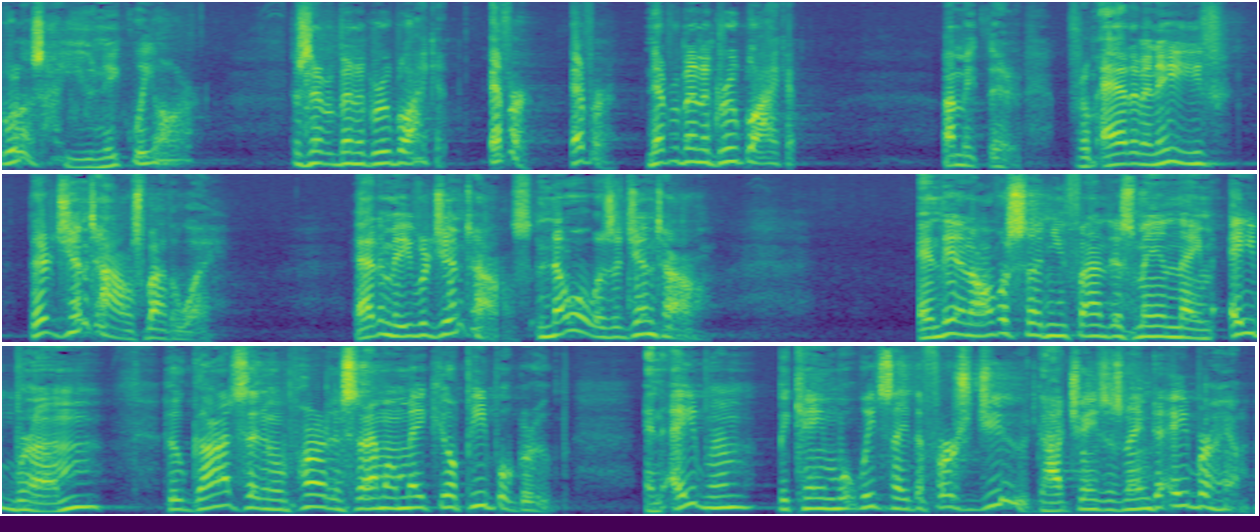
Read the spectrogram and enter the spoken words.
You realize how unique we are? There's never been a group like it. Ever, ever. Never been a group like it. I mean, from Adam and Eve, they're Gentiles, by the way. Adam and Eve were Gentiles. Noah was a Gentile. And then all of a sudden you find this man named Abram, who God set him apart and said, I'm going to make your people group. And Abram became what we'd say the first Jew. God changed his name to Abraham.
